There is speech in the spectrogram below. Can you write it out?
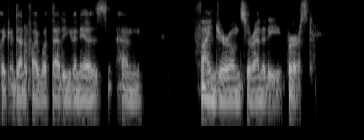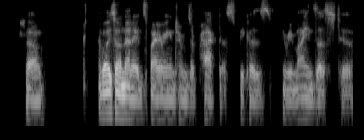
like identify what that even is and find your own serenity first. So i've always found that inspiring in terms of practice because it reminds us to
